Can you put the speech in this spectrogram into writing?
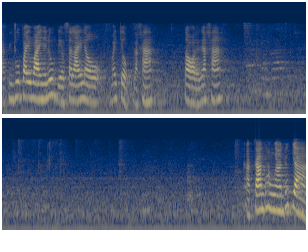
ค่ะคุณครูไปไวในลูกเดี๋ยวสไลด์เราไม่จบนะคะ ต่อเลยนะคะอะการทำงานทุกอย่าง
